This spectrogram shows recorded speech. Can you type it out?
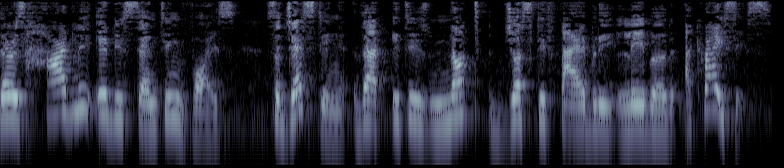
there is hardly a dissenting voice suggesting that it is not justifiably labeled a crisis.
